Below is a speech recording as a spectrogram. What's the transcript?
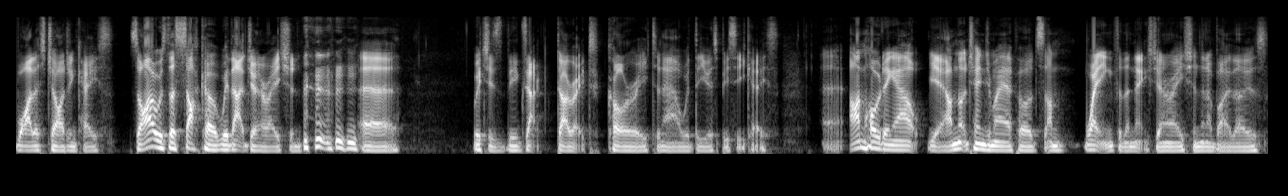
wireless charging case. So I was the sucker with that generation, uh, which is the exact direct corollary to now with the USB C case. Uh, I'm holding out. Yeah, I'm not changing my AirPods. I'm waiting for the next generation, then I buy those.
